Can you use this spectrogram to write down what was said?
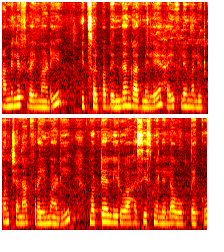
ಆಮೇಲೆ ಫ್ರೈ ಮಾಡಿ. ಇದು ಸ್ವಲ್ಪ ಬೆಂದಂಗಾದಮೇಲೆ ಹೈ ಫ್ಲೇಮಲ್ಲಿ ಇಟ್ಕೊಂಡು ಚೆನ್ನಾಗಿ ಫ್ರೈ ಮಾಡಿ. ಮೊಟ್ಟೆಯಲ್ಲಿರುವ ಹಸಿ ಸ್ಮೆಲ್ಲೆಲ್ಲ ಹೋಗಬೇಕು.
